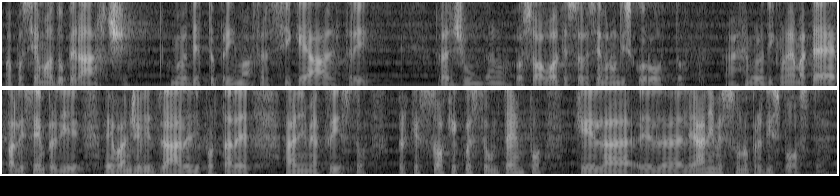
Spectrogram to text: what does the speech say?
ma possiamo adoperarci, come ho detto prima, a far sì che altri raggiungano. Lo so, a volte sembra un disco rotto, eh, me lo dicono, eh, ma te parli sempre di evangelizzare, di portare anime a Cristo, perché so che questo è un tempo che la, il, le anime sono predisposte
